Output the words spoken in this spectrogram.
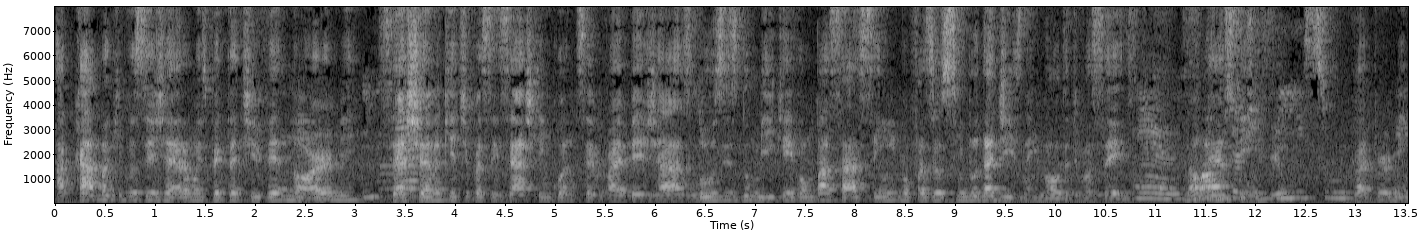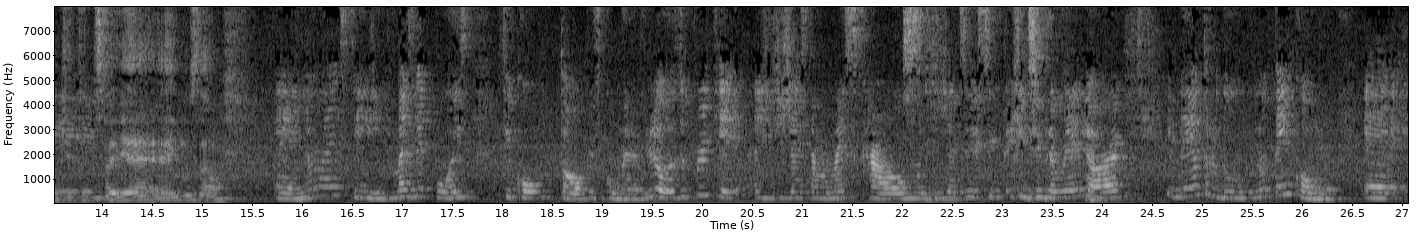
acaba que você gera uma expectativa enorme. E não Você é- achando que, tipo assim, você acha que enquanto você vai beijar, as luzes do Mickey vão passar assim, vão fazer o símbolo da Disney em volta de vocês. É, Não é assim, viu? Vai por mim que tudo isso aí é, é ilusão. É, não é assim, gente. Mas depois ficou top, ficou maravilhoso, porque a gente já estava mais calmo, a gente já tinha se entendido melhor. E dentro do. Não tem como. É,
